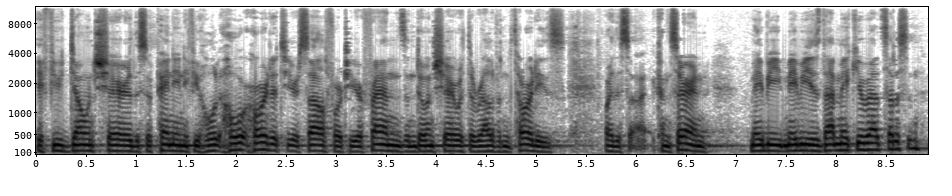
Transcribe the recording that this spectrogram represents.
if you don't share this opinion, if you hold, hoard it to yourself or to your friends and don't share with the relevant authorities or this uh, concern, maybe, maybe does that make you a bad citizen?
